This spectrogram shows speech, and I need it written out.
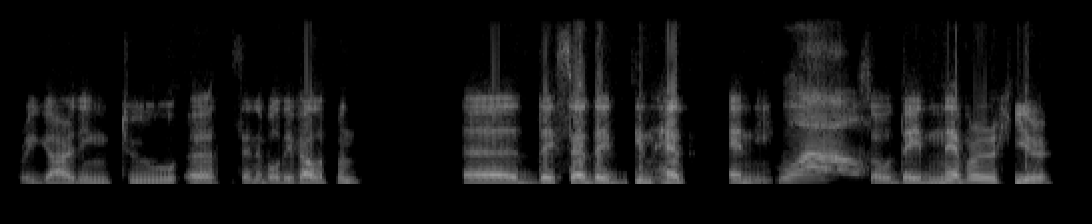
regarding to uh, sustainable development, uh, they said they didn't have any. Wow. So they never hear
